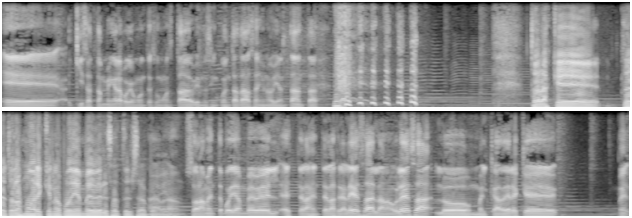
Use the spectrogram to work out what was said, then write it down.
eh, quizás también era porque Montezuma estaba bebiendo 50 tazas y no habían tantas. Todas las que. De todas las mujeres que no podían beber, las bebía. Cabrón. Solamente podían beber este, la gente de la realeza, la nobleza, los mercaderes que me-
